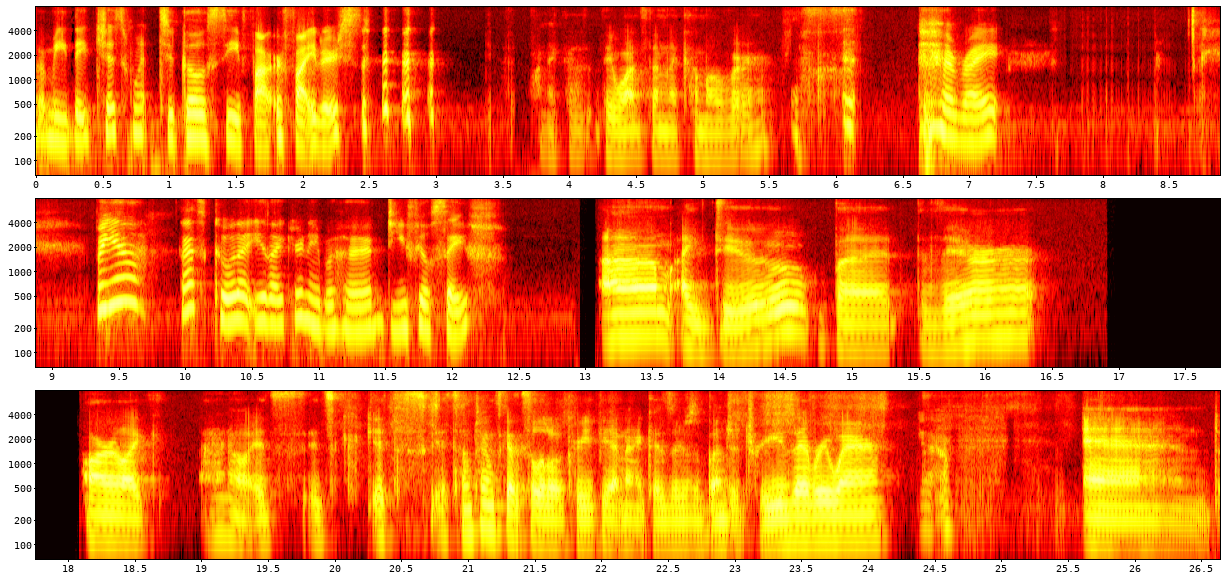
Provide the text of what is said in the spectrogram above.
I mean, they just went to go see firefighters, when it goes, they want them to come over. right? But yeah, that's cool that you like your neighborhood. Do you feel safe? Um, I do, but there are like I don't know. It's it's it's it sometimes gets a little creepy at night because there's a bunch of trees everywhere, Yeah. and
